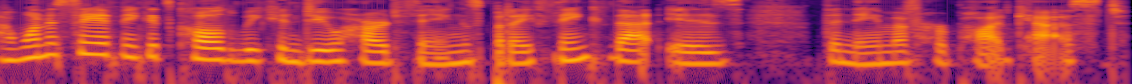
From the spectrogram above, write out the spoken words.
I want to say, I think it's called We Can Do Hard Things, but I think that is the name of her podcast.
